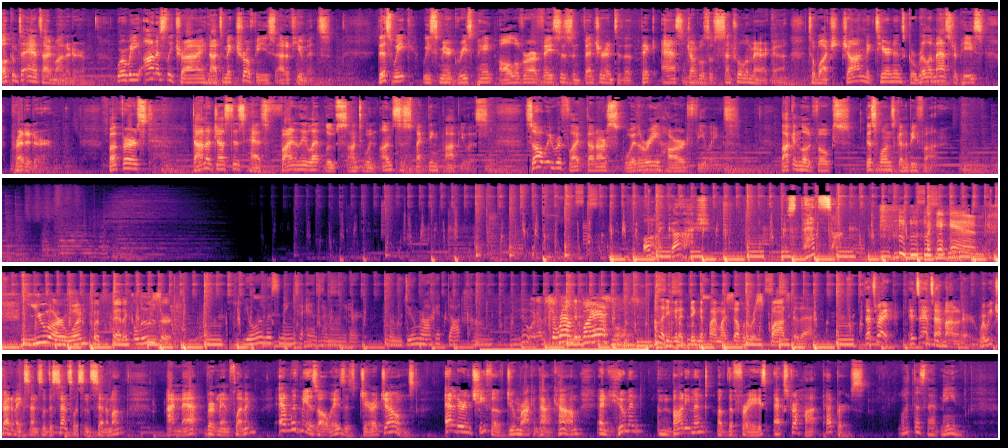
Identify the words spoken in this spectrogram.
Welcome to Anti Monitor, where we honestly try not to make trophies out of humans. This week, we smear grease paint all over our faces and venture into the thick ass jungles of Central America to watch John McTiernan's guerrilla masterpiece, Predator. But first, Dawn of Justice has finally let loose onto an unsuspecting populace. So we reflect on our spoilery hard feelings. Lock and load, folks. This one's gonna be fun. Gosh. Does that suck? Man, you are one pathetic loser. You're listening to Anti Monitor from DoomRocket.com. I knew it. I'm surrounded by assholes. I'm not even going to dignify myself with a response to that. That's right. It's Anti Monitor, where we try to make sense of the senseless in cinema. I'm Matt, Birdman Fleming, and with me as always is Jarrod Jones, editor in chief of DoomRocket.com and human embodiment of the phrase extra hot peppers. What does that mean?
